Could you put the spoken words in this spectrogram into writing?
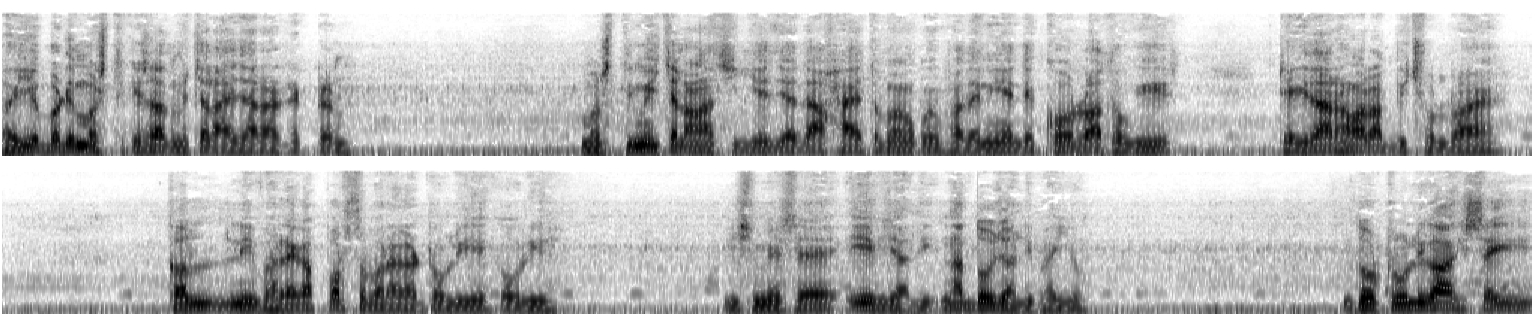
भाई, ये बड़ी मस्ती के साथ में चलाया जा रहा है ट्रैक्टर। मस्ती में ही चलाना चाहिए, ज़्यादा हाई तो में कोई फ़ायदा नहीं है। देखो, रात होगी, ठेकेदार हमारा भी छोड़ रहा है। कल नहीं भरेगा, परसों भरेगा ट्रोली एक और ही। इसमें से एक जाली, ना दो जाली भाइयों। दो ट्रोली का हिस्सा ही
